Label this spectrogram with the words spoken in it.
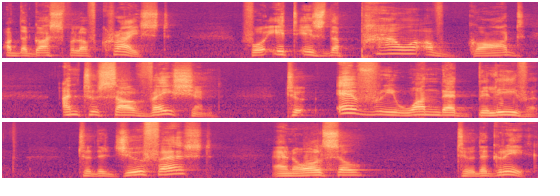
of the gospel of Christ for it is the power of God unto salvation to every one that believeth to the Jew first and also to the Greek.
